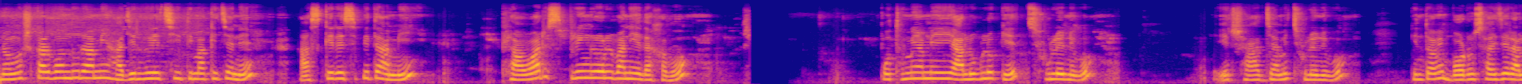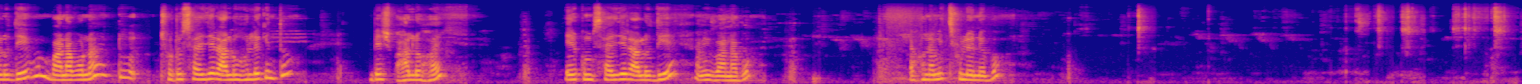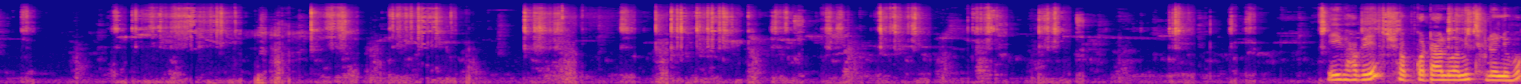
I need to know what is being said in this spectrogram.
নমস্কার বন্ধুরা, আমি হাজির হয়েছি ইতিমা কিচেনে। আজকের রেসিপিতে আমি ফ্লাওয়ার স্প্রিং রোল বানিয়ে দেখাবো। প্রথমে আমি এই আলুগুলোকে ছুলে নেব। এর সাহায্যে আমি ছুলে নেব। কিন্তু আমি বড় সাইজের আলু দিয়ে বানাবো না, একটু ছোট সাইজের আলু হলে কিন্তু বেশ ভালো হয়। এরকম সাইজের আলু দিয়ে আমি বানাবো। এখন আমি ছুলে নেব। এইভাবে সব কটা আলু আমি ছুলে নেব।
